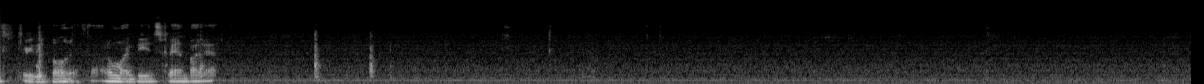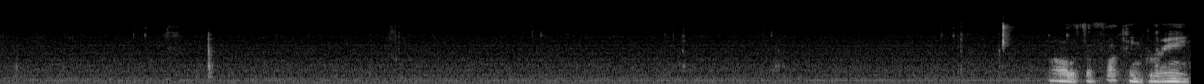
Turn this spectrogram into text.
That's a pretty good bonus. I don't mind being spammed by that. Oh, it's a fucking green.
